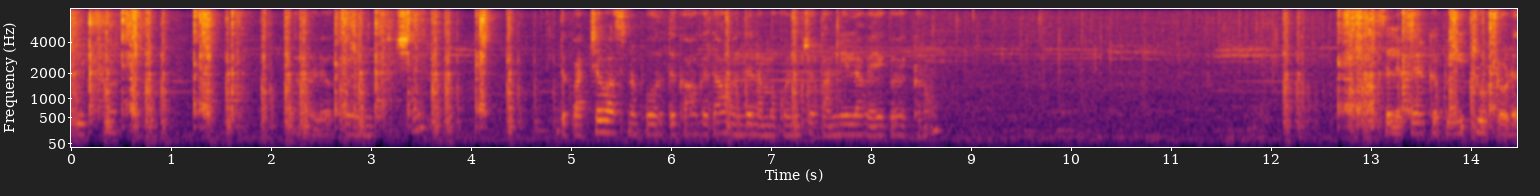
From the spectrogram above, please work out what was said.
பீட்ரூட் அளவுக்கு வந்துச்சு இது பச்சை வாசனை போகிறதுக்காக தான் வந்து நம்ம கொஞ்சம் தண்ணியில் வேக வைக்கிறோம். சில பேருக்கு பீட்ரூட்டோட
